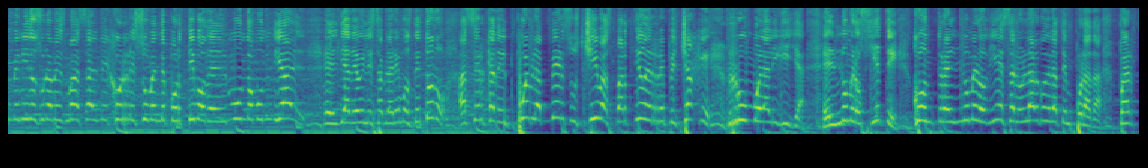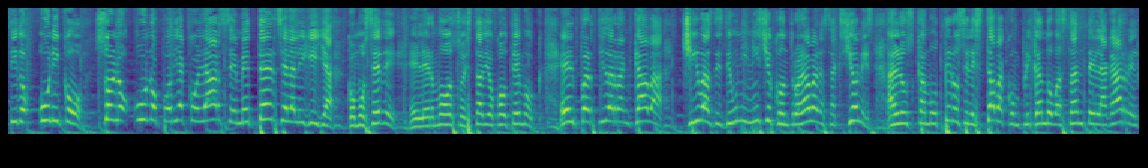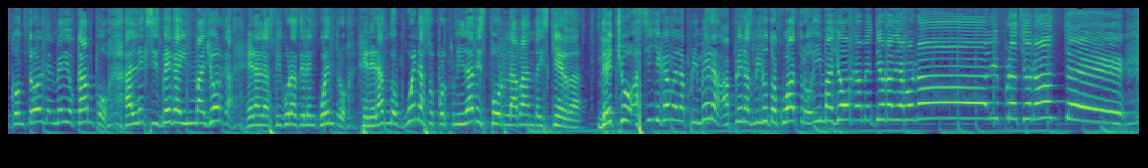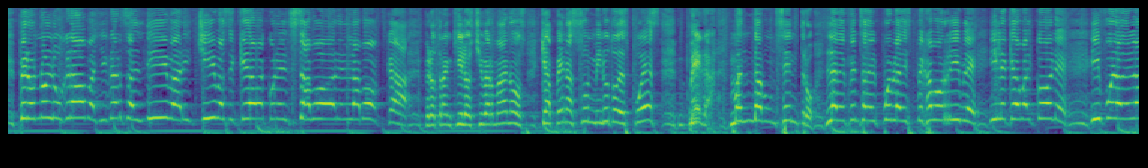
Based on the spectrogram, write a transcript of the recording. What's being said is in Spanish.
Bienvenidos una vez más al mejor resumen deportivo del mundo mundial. El día de hoy les hablaremos de todo acerca del Puebla versus Chivas, partido de repechaje rumbo a la liguilla. El número 7 contra el número 10 a lo largo de la temporada. Partido único, solo uno podía colarse, meterse a la liguilla. Como sede, el hermoso Estadio Cuauhtémoc. El partido arrancaba, Chivas desde un inicio controlaba las acciones. A los camoteros se le estaba complicando bastante el agarre, el control del medio campo. Alexis Vega y Mayorga eran las figuras del encuentro, generando buenas oportunidades por la banda izquierda. De hecho, así llegaba la primera, apenas minuto 4, y Mayorga metió una diagonal impresionante. Pero no lograba llegar Saldívar y Chivas se quedaba con el sabor en la boca. Pero tranquilos, chivermanos, que apenas un minuto después, Vega mandaba un centro. La defensa del Puebla despejaba horrible y le quedaba al Cone. Y fuera del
